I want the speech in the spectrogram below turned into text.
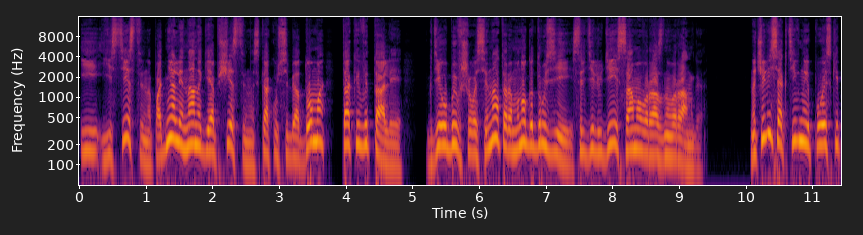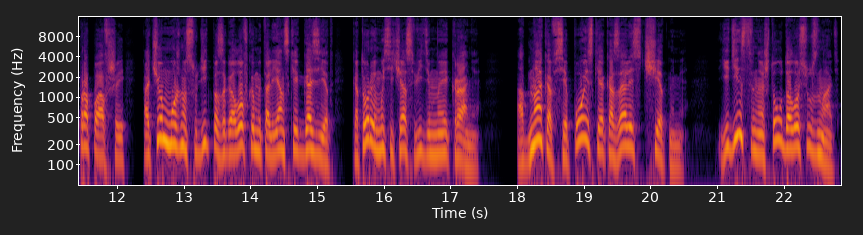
и, естественно, подняли на ноги общественность как у себя дома, так и в Италии, где у бывшего сенатора много друзей среди людей самого разного ранга. Начались активные поиски пропавшей, о чем можно судить по заголовкам итальянских газет, которые мы сейчас видим на экране. Однако все поиски оказались тщетными. Единственное, что удалось узнать.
